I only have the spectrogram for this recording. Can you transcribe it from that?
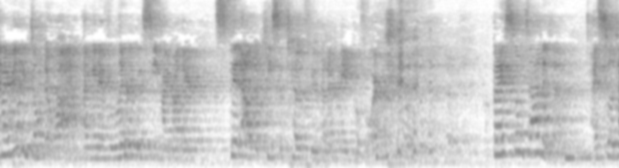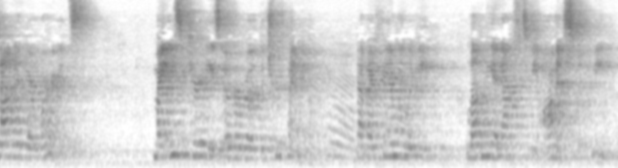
And I really don't know why. I mean, I've literally seen my brother spit out a piece of tofu that I've made before. but I still doubted them. I still doubted their words. My insecurities overrode the truth I knew hmm. that my family would be love me enough to be honest with me.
